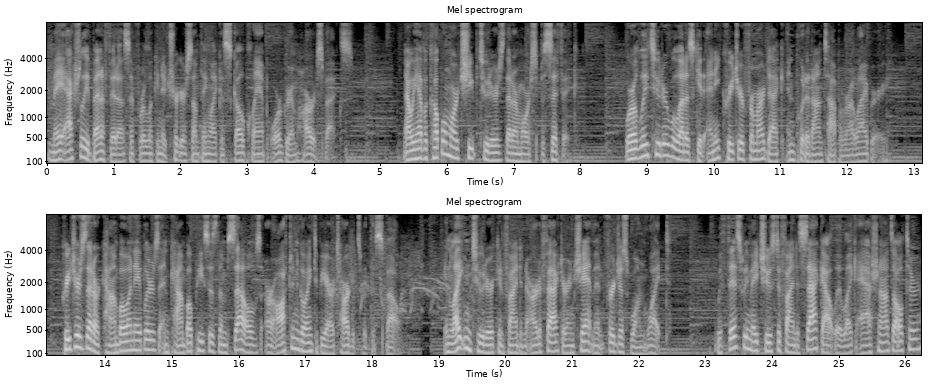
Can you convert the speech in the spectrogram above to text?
may actually benefit us if we're looking to trigger something like a Skull Clamp or Grim Haruspex. Now we have a couple more cheap tutors that are more specific. Worldly Tutor will let us get any creature from our deck and put it on top of our library. Creatures that are combo enablers and combo pieces themselves are often going to be our targets with this spell. Enlightened Tutor can find an artifact or enchantment for just one white. With this, we may choose to find a sack outlet like Ashnod's Altar.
